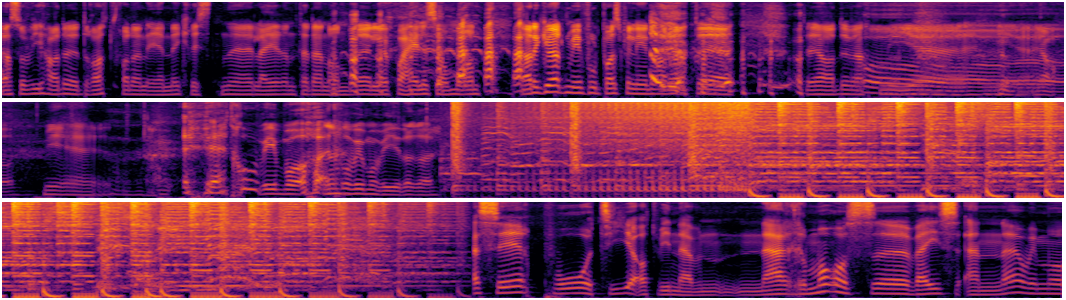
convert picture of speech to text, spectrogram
Altså, vi hadde dratt fra den ene kristne leiren til den andre i løpet av hele sommeren. Det hadde ikke vært mye fotballspilling. Det hadde vært, eh, det hadde vært mye, mye Ja, mye Jeg tror vi må, jeg tror vi må videre. Jeg ser på tida at vi nærmer oss uh, veis ende, og vi må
